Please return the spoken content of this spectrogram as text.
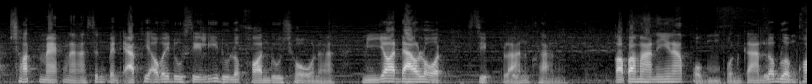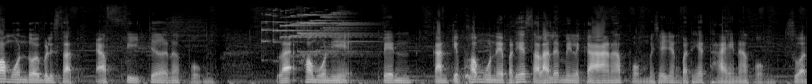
ป Shot Max นะ ซึ่งเป็นแอปที่เอาไว้ดูซีรีส์ ดูละคร ดูโชว์นะ มียอดดาวน์โหลด 10 ล้านครั้ง ก็ประมาณนี้นะผม ผลการรวบรวมข้อมูลโดยบริษัทแอปฟีเจอร์นะผม และข้อมูลนี้ เป็นการเก็บข้อมูลในประเทศสหรัฐอเมริกานะครับผมไม่ใช่ยังประเทศไทยนะผมส่วน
